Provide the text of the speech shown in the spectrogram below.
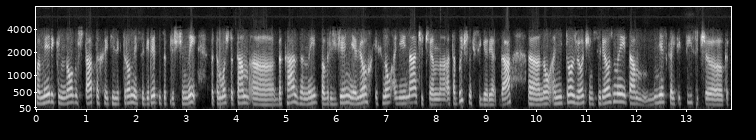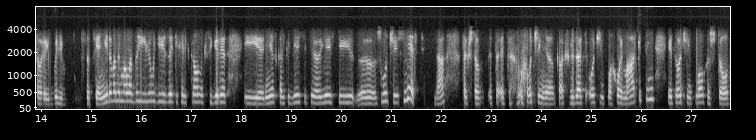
В Америке много штатах эти электронные сигареты запрещены, потому что там э, доказаны повреждения легких, но они иначе, чем от обычных сигарет, да, э, но они тоже очень серьезные, там несколько тысяч, э, которые были стационированы молодые люди из этих электронных сигарет, и несколько десять э, есть и э, случаи смерти. Да? Так что это, это очень, э, как сказать, очень плохой маркетинг. Это очень плохо, что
